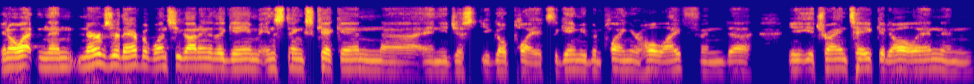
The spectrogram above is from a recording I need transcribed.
you know what? And then nerves are there, but once you got into the game, instincts kick in, uh, and you just you go play. It's the game you've been playing your whole life, and uh, you, you, try and take it all in. And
